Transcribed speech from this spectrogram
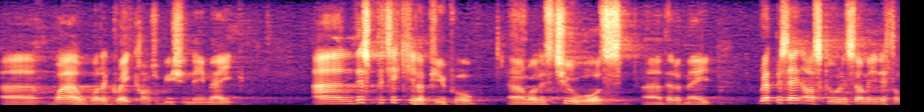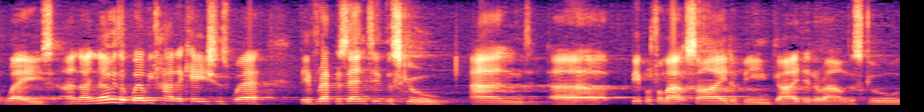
uh, wow, what a great contribution they make. And this particular pupil, uh, well, there's two awards that I've made, represent our school in so many different ways. And I know that where we've had occasions where they've represented the school and uh, people from outside have been guided around the school,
